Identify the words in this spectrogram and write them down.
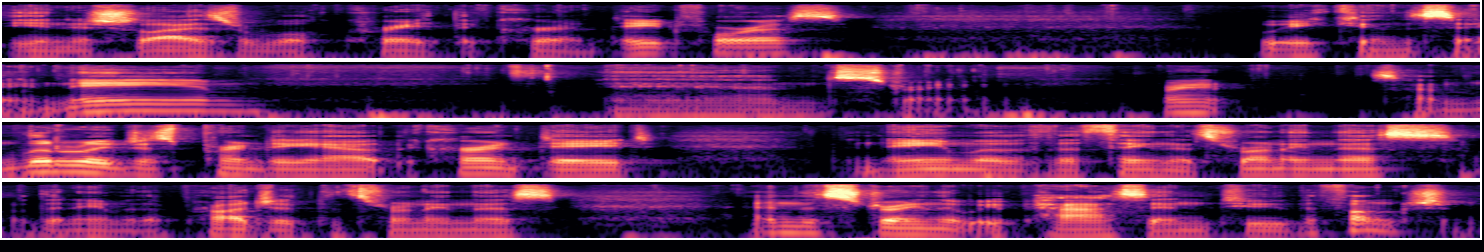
the initializer will create the current date for us. We can say name and string, right? So I'm literally just printing out the current date, the name of the thing that's running this, or the name of the project that's running this, and the string that we pass into the function.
